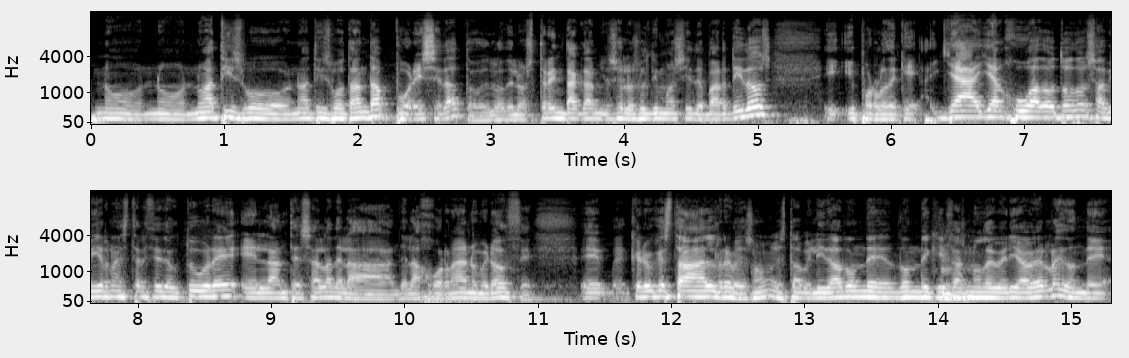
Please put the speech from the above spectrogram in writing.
no, no, no, atisbo, no atisbo tanta por ese dato, lo de los 30 cambios en los últimos 7 partidos y, por lo de que ya hayan jugado todos a viernes 13 de octubre en la antesala de la, de la jornada número 11. Eh, creo que está al revés, ¿no? Estabilidad donde, donde quizás no debería haberla y donde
